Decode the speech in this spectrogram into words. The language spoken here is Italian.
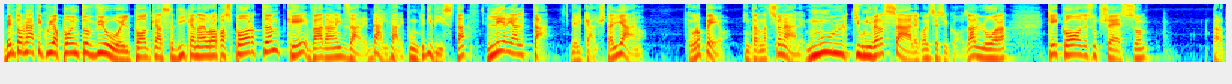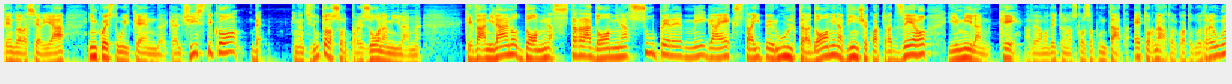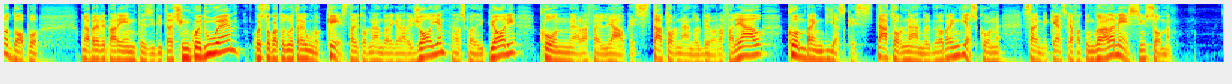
Bentornati qui a Point of View, il podcast di Canale Europa Sport che va ad analizzare dai vari punti di vista le realtà del calcio italiano, europeo, internazionale, multiuniversale, qualsiasi cosa. Allora, che cosa è successo partendo dalla Serie A in questo weekend calcistico? Beh, innanzitutto la sorpresona Milan che va a Milano, domina, stradomina, super, mega, extra, iper, ultra domina, vince 4-0. Il Milan, che avevamo detto nella scorsa puntata, è tornato al 4-2-3-1 dopo una breve parentesi di 3-5-2, questo 4-2-3-1 che sta ritornando a regalare gioie alla squadra di Pioli, con Raffaele Leao che sta tornando il vero Raffaele Leao, con Brian Diaz che sta tornando il vero Brian Diaz, con Salem Mekers che ha fatto un gol alla Messi, insomma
